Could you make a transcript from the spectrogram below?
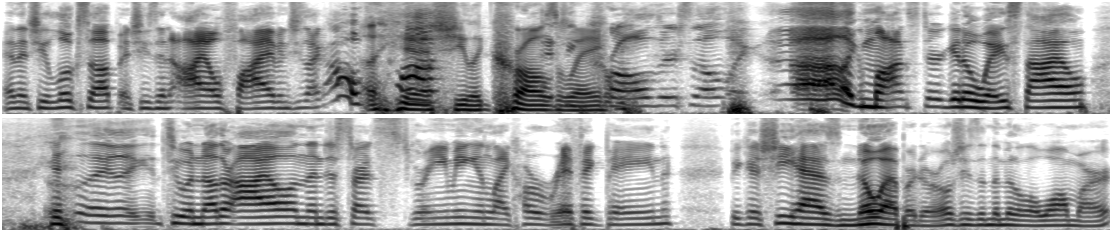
and then she looks up and she's in aisle five, and she's like, "Oh Uh, fuck!" yeah, she like crawls and away. Crawls herself like ah, like monster getaway style. like, like, to another aisle and then just starts screaming in like horrific pain because she has no epidural. She's in the middle of Walmart.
